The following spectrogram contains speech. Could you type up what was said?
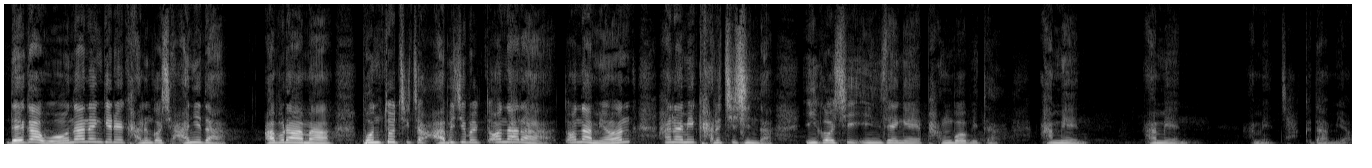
내가 원하는 길을 가는 것이 아니다. 아브라함아 본토 직접 아비 집을 떠나라 떠나면 하나님이 가르치신다. 이것이 인생의 방법이다. 아멘. 아멘. 아멘. 자, 그 다음이요.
